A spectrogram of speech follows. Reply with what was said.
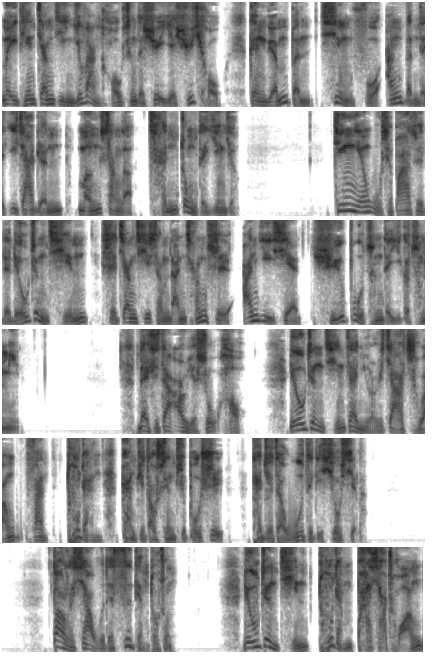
每天将近一万毫升的血液需求，跟原本幸福安稳的一家人蒙上了沉重的阴影。今年五十八岁的刘正琴是江西省南昌市安义县徐埠村的一个村民。那是在二月十五号，刘正琴在女儿家吃完午饭，突然感觉到身体不适，她就在屋子里休息了。到了下午的四点多钟，刘正琴突然爬下床，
